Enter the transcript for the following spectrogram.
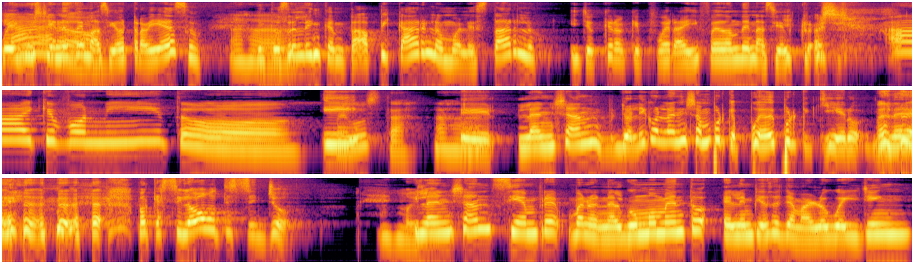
Wei Wuxian es demasiado travieso. Entonces le encantaba picarlo, molestarlo. Y yo creo que por ahí fue donde nació el crush. ¡Ay, qué bonito! Me gusta. Eh, Lanshan, yo le digo Lanshan porque puede, porque quiero. porque así lo bauticé yo. y Lanshan siempre, bueno, en algún momento él empieza a llamarlo Wei Jing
